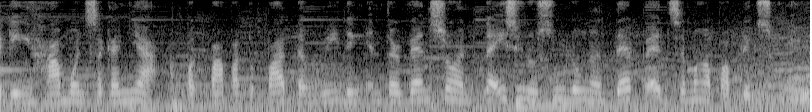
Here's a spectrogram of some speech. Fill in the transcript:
Naging hamon sa kanya ang pagpapatupad ng reading intervention na isinusulong ng DepEd sa mga public school.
